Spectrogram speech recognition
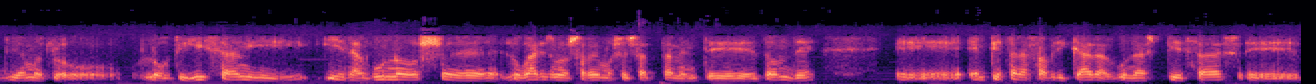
digamos, lo, lo utilizan y, en algunos eh, lugares no sabemos exactamente dónde. Eh, empiezan a fabricar algunas piezas eh,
